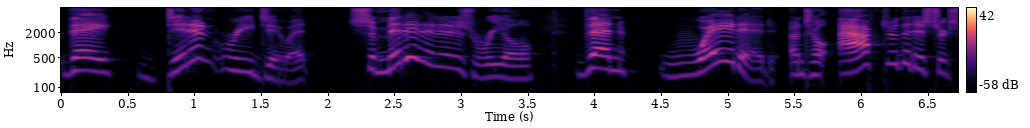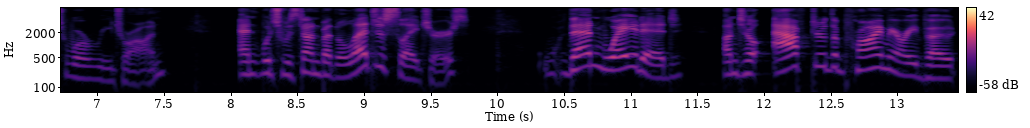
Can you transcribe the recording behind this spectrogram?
They didn't redo it, submitted it as real, then waited until after the districts were redrawn, and which was done by the legislatures, then waited until after the primary vote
